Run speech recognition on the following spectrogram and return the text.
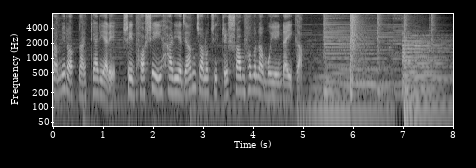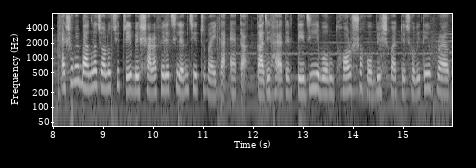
নামে রত্নার ক্যারিয়ারে। সেই ধসেই হারিয়ে যান চলচ্চিত্রের সম্ভাবনাময়ী নায়িকা। একসময় বাংলা চলচ্চিত্রে বেশ সাড়া ফেলেছিলেন চিত্রনায়িকা একা। কাজী হায়াতের তেজি এবং ধর সহ বেশ কয়েকটি ছবিতে প্রয়াত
